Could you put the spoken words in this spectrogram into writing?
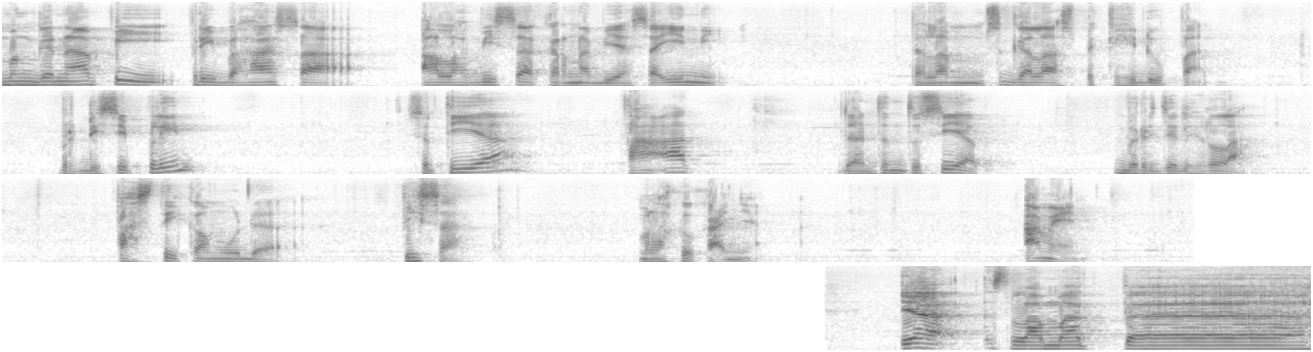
menggenapi peribahasa Allah bisa karena biasa ini dalam segala aspek kehidupan? Berdisiplin, setia, taat, dan tentu siap berjerih lelah. Pasti kamu muda bisa melakukannya. Amin. Ya, selamat uh,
